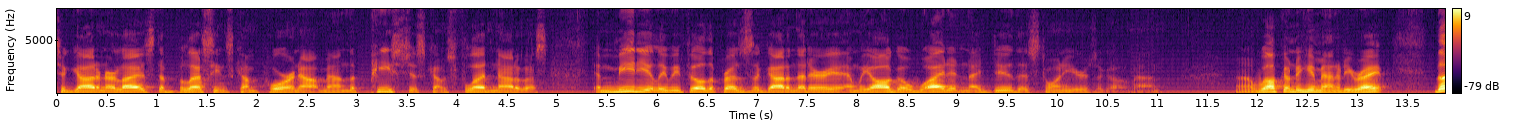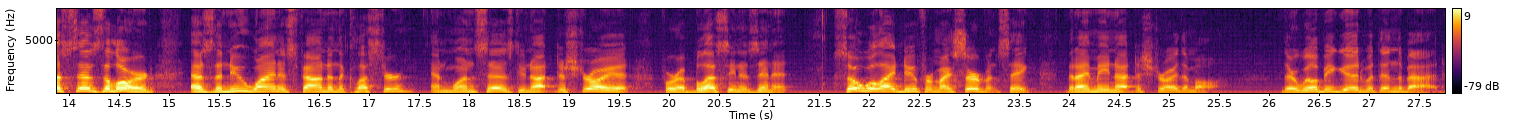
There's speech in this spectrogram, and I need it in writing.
to God in our lives, the blessings come pouring out, man. The peace just comes flooding out of us. Immediately, we feel the presence of God in that area, and we all go, Why didn't I do this 20 years ago, man? Uh, welcome to humanity, right? Thus says the Lord, as the new wine is found in the cluster, and one says, Do not destroy it, for a blessing is in it, so will I do for my servant's sake, that I may not destroy them all. There will be good within the bad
